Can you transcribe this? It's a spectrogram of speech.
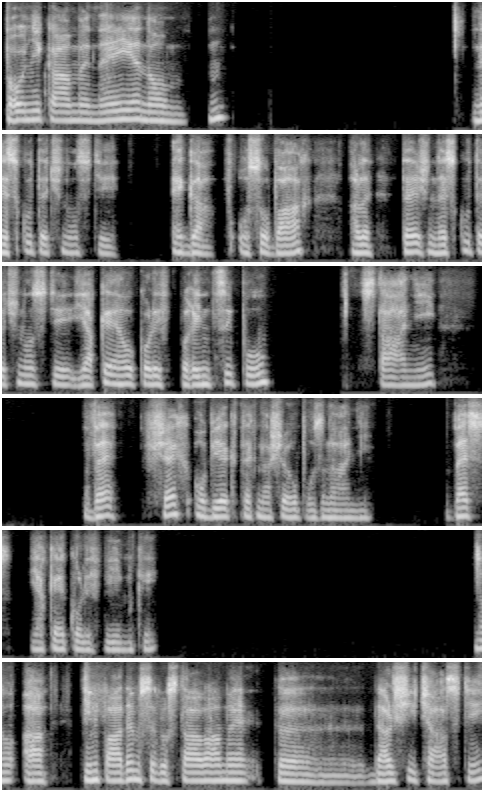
pronikáme nejenom hm, neskutečnosti ega v osobách, ale též neskutečnosti jakéhokoliv principu stání ve všech objektech našeho poznání, bez jakékoliv výjimky. No a tím pádem se dostáváme další části.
